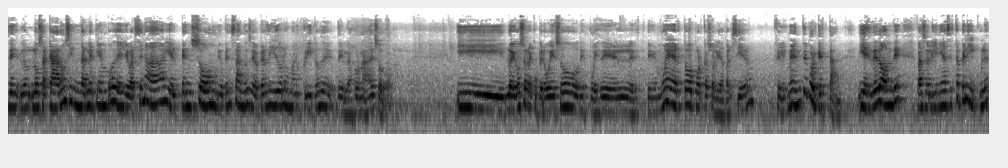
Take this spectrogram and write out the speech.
de- lo, lo sacaron sin darle tiempo de llevarse nada y él pensó, murió pensando se había perdido los manuscritos de, de la jornada de Sodoma. Y luego se recuperó eso después de él eh, muerto, por casualidad aparecieron, felizmente, porque están. Y es de donde Pasolini hace esta película,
